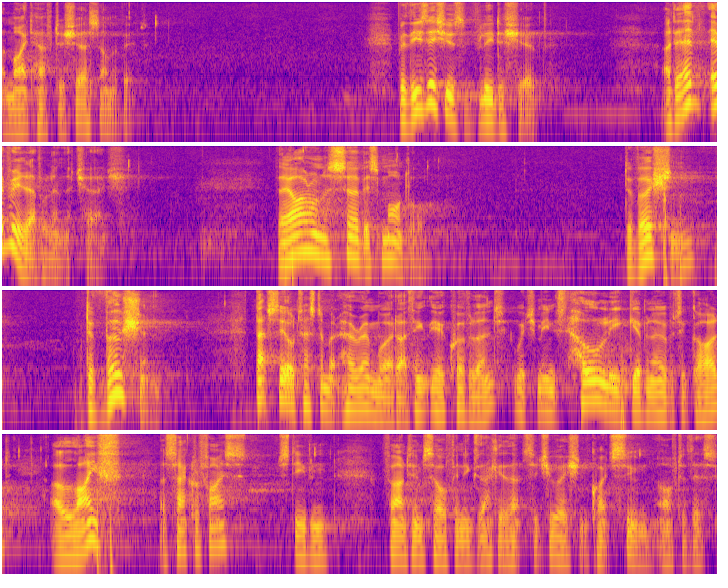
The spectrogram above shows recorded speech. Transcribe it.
and might have to share some of it. But these issues of leadership at ev- every level in the church, they are on a service model. Devotion, devotion, that's the Old Testament herem word, I think the equivalent, which means wholly given over to God, a life, a sacrifice. Stephen found himself in exactly that situation quite soon after this.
